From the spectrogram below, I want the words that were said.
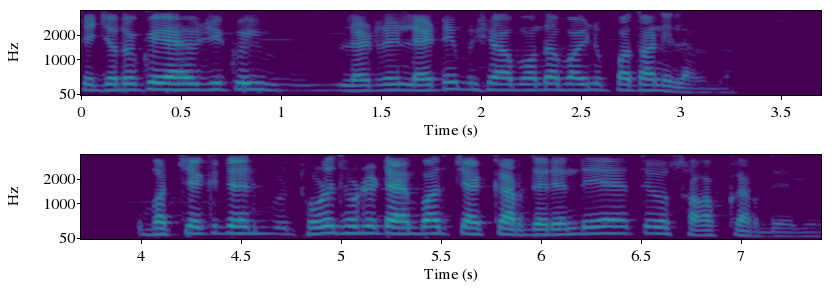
ਤੇ ਜਦੋਂ ਕੋਈ ਇਹੋ ਜਿਹੀ ਕੋਈ ਲੈਟਰਿਨ ਲੈਟਰਿਨ ਪਿਸ਼ਾਬ ਆਉਂਦਾ ਬਾਈ ਨੂੰ ਪਤਾ ਨਹੀਂ ਲੱਗਦਾ। ਉਹ ਬੱਚੇ ਕਿਤੇ ਥੋੜੇ ਥੋੜੇ ਟਾਈਮ ਬਾਅਦ ਚੈੱਕ ਕਰਦੇ ਰਹਿੰਦੇ ਆ ਤੇ ਉਹ ਸਾਫ਼ ਕਰਦੇ ਆ ਫਿਰ।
